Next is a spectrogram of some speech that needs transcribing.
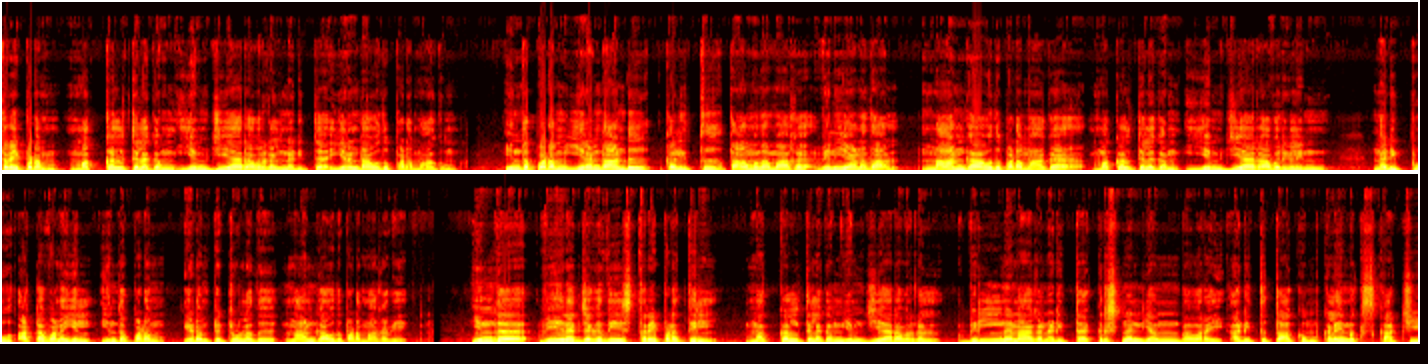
திரைப்படம் மக்கள் திலகம் எம்ஜிஆர் அவர்கள் நடித்த இரண்டாவது படமாகும். இந்த படம் இரண்டாண்டு கழித்து தாமதமாக வெளியானதால் நான்காவது படமாக மக்கள் திலகம் எம்ஜிஆர் அவர்களின் நடிப்பு அட்டவணையில் இந்த படம் இடம்பெற்றுள்ளது நான்காவது படமாகவே. இந்த வீர ஜெகதீஷ் திரைப்படத்தில் மக்கள் திலகம் எம்ஜிஆர் அவர்கள் வில்லனாக நடித்த கிருஷ்ணன் என்பவரை அடித்து தாக்கும் கிளைமக்ஸ் காட்சி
